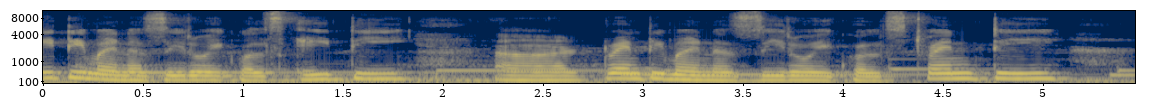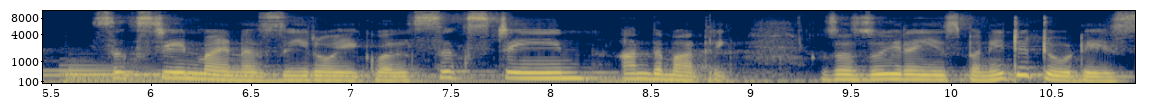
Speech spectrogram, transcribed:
Eighty minus zero equals eighty twenty minus zero equals twenty sixteen minus zero equals sixteen அந்த மாதிரி. ஸோ ஜீரோ யூஸ் பண்ணிவிட்டு டூ டேஸ்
